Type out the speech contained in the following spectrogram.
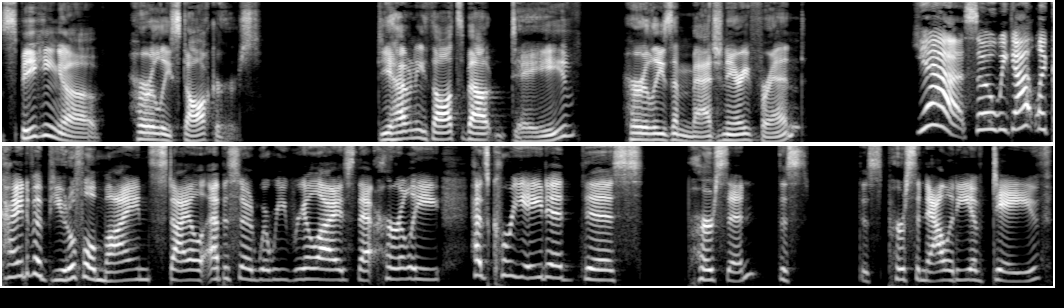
speaking of Hurley stalkers, do you have any thoughts about Dave, Hurley's imaginary friend? Yeah, so we got like kind of a beautiful mind style episode where we realize that Hurley has created this person, this this personality of Dave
